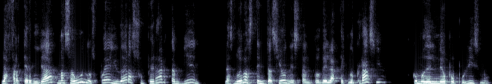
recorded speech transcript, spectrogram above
La fraternidad, más aún, nos puede ayudar a superar también las nuevas tentaciones tanto de la tecnocracia como del neopopulismo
